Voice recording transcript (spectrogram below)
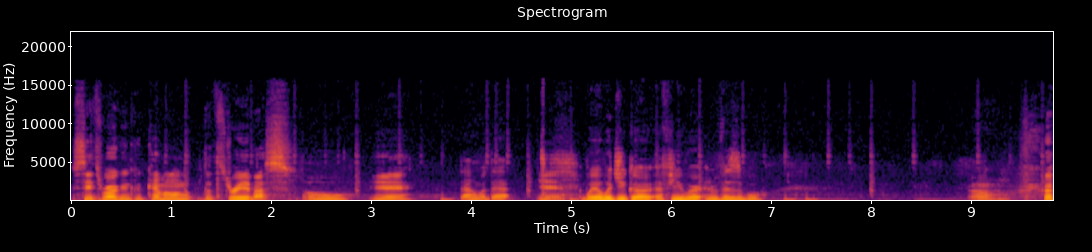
Seth Rogen could come along with the three of us. Oh, Yeah, down with that. Yeah. Where would you go if you were invisible? Oh.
